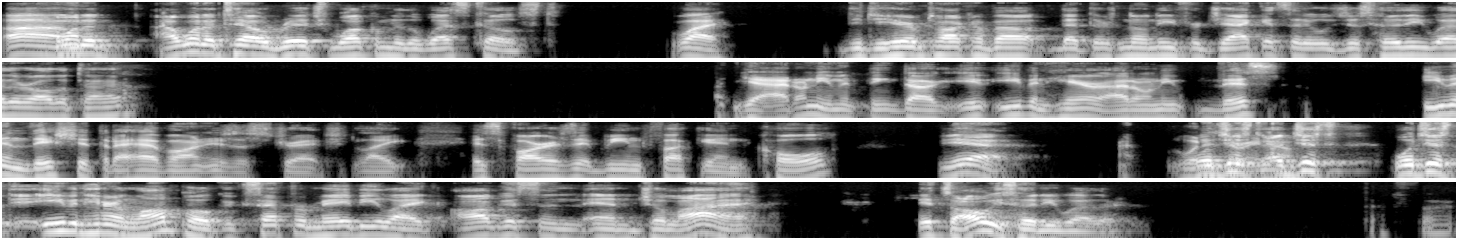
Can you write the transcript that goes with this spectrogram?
um, I want to I want to tell Rich, welcome to the West Coast. why? Did you hear him talking about that there's no need for jackets, that it was just hoodie weather all the time? Yeah, I don't even think, Doug. E- even here, I don't even this. Even this shit that I have on is a stretch. Like as far as it being fucking cold. Yeah. What well, is just right uh, just well, just even here in Lompoc, except for maybe like August and, and July, it's always hoodie weather. the fuck?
